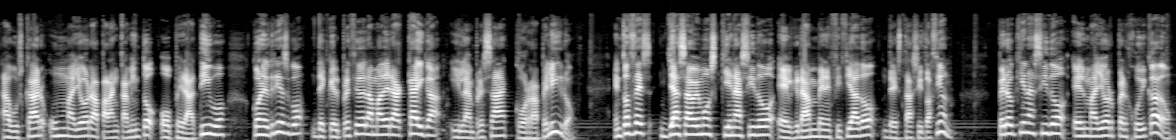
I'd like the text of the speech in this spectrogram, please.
a buscar un mayor apalancamiento operativo con el riesgo de que el precio de la madera caiga y la empresa corra peligro. Entonces ya sabemos quién ha sido el gran beneficiado de esta situación. Pero ¿quién ha sido el mayor perjudicado?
